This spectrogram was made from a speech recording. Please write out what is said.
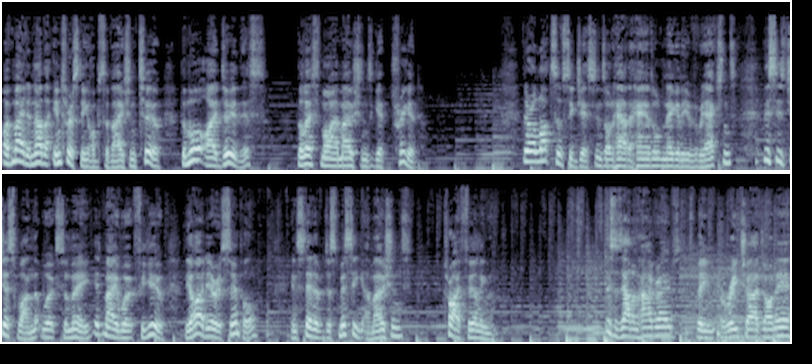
I've made another interesting observation too. The more I do this, the less my emotions get triggered. There are lots of suggestions on how to handle negative reactions. This is just one that works for me. It may work for you. The idea is simple Instead of dismissing emotions, try feeling them. This is Alan Hargraves. It's been a recharge on air.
